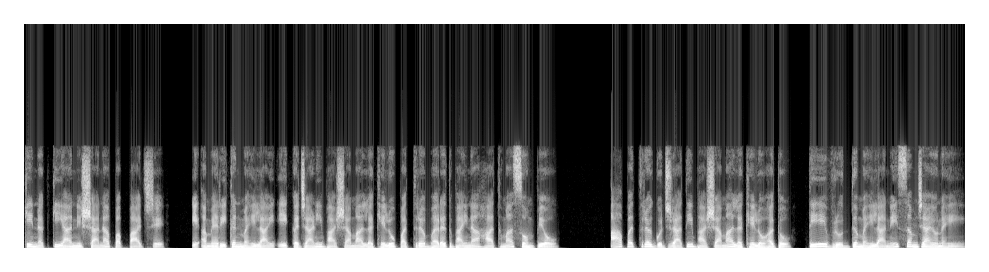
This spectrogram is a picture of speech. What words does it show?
કે નક્કી આ નિશાના પપ્પા જ છે. એ અમેરિકન મહિલાએ એક અજાણી ભાષામાં લખેલો પત્ર ભરતભાઈના હાથમાં સોંપ્યો. આ પત્ર ગુજરાતી ભાષામાં લખેલો હતો. તે વૃદ્ધ મહિલાને સમજાયો નહીં.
